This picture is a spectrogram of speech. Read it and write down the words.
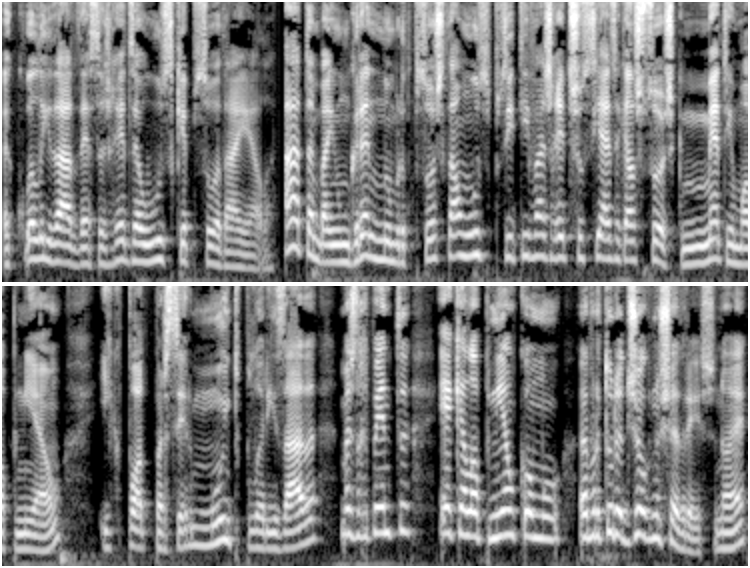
a qualidade dessas redes é o uso que a pessoa dá a ela. Há também um grande número de pessoas que dão um uso positivo às redes sociais, aquelas pessoas que metem uma opinião e que pode parecer muito polarizada, mas de repente é aquela opinião como abertura de jogo no xadrez, não é?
